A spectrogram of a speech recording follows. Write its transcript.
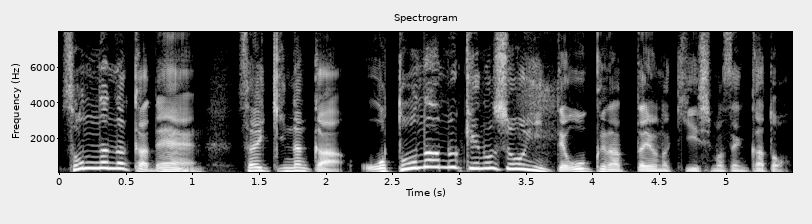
そんな中で最近なんか大人向けの商品って多くなったような気しませんかと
